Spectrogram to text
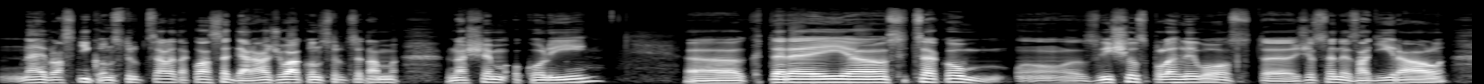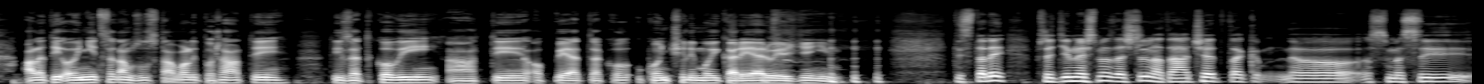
ne vlastní konstrukce, ale taková se garážová konstrukce tam v našem okolí. Eh, který eh, sice jako eh, zvýšil spolehlivost, že se nezadíral, ale ty ojnice tam zůstávaly pořád ty, ty zetkový a ty opět jako ukončili moji kariéru ježděním. Ty jsi tady předtím, než jsme začali natáčet, tak uh, jsme si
